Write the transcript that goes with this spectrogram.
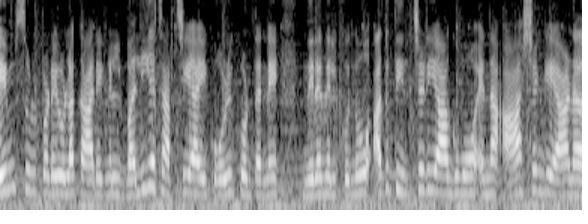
എയിംസ് ഉൾപ്പെടെയുള്ള കാര്യങ്ങൾ വലിയ ചർച്ചയായി കോഴിക്കോട് തന്നെ നിലനിൽക്കുന്നു. അത് തിരിച്ചടിയാകുമോ എന്ന ആശങ്കയാണ്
